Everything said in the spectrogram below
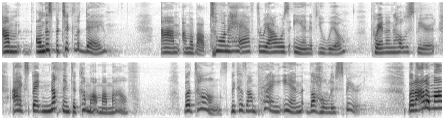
I'm, on this particular day, I'm, I'm about two and a half, three hours in, if you will, praying in the Holy Spirit. I expect nothing to come out my mouth but tongues because I'm praying in the Holy Spirit. But out of my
